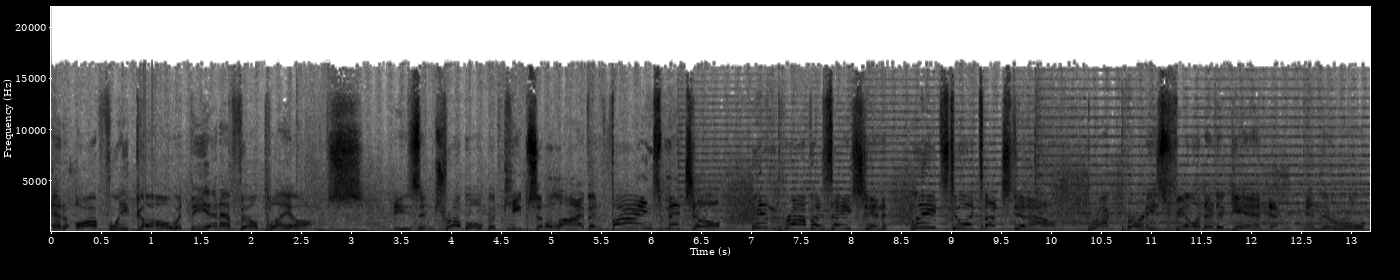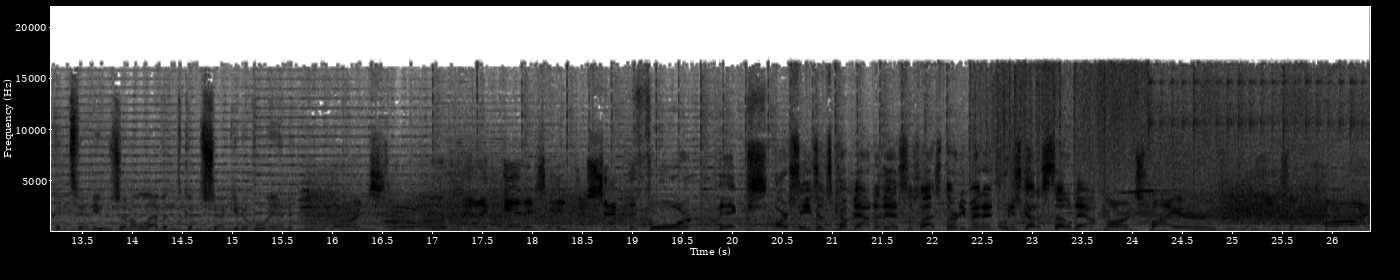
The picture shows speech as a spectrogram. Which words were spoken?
And off we go with the NFL playoffs. He's in trouble, but keeps it alive and finds Mitchell. Improvisation leads to a touchdown. Brock Purdy's feeling it again. And their roll continues, an 11th consecutive win. Lawrence throws, and again it's intercepted. Four picks. Our season's come down to this, this last 30 minutes. We just got to settle down. Lawrence fires into the end zone. Caught!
